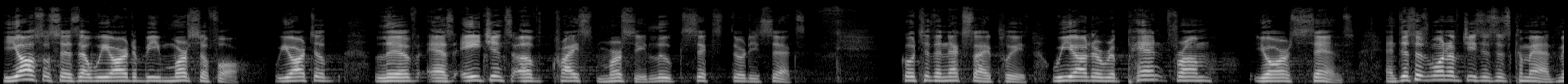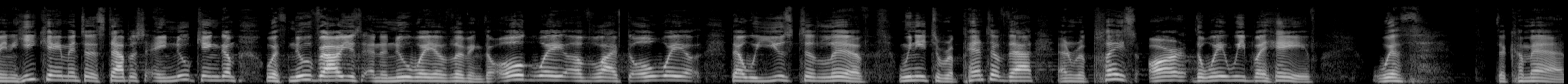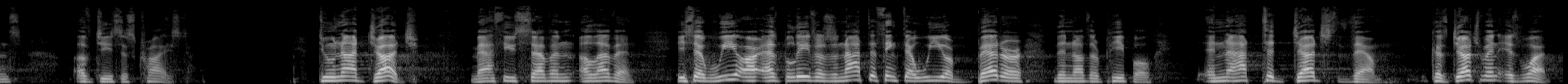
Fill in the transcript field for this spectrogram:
He also says that we are to be merciful. We are to live as agents of Christ's mercy. Luke 6 36. Go to the next slide, please. We are to repent from your sins. And this is one of Jesus' commands, meaning he came in to establish a new kingdom with new values and a new way of living. The old way of life, the old way that we used to live, we need to repent of that and replace our, the way we behave with the commands of Jesus Christ. Do not judge. Matthew 7 11. He said, We are, as believers, not to think that we are better than other people and not to judge them. Because judgment is what?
